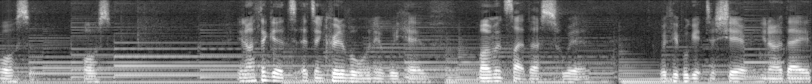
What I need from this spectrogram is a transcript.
Awesome. Awesome. You know, I think it's it's incredible whenever we have moments like this where where people get to share. You know, they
